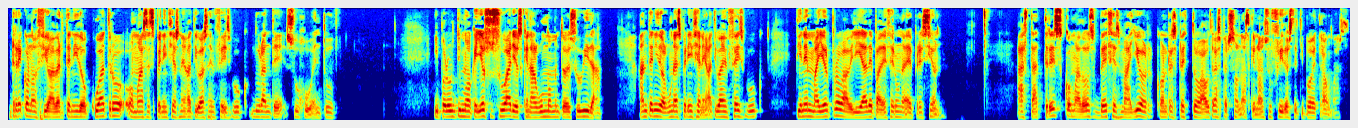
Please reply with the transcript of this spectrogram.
reconoció haber tenido cuatro o más experiencias negativas en Facebook durante su juventud. Y por último, aquellos usuarios que en algún momento de su vida han tenido alguna experiencia negativa en Facebook tienen mayor probabilidad de padecer una depresión, hasta 3,2 veces mayor con respecto a otras personas que no han sufrido este tipo de traumas.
